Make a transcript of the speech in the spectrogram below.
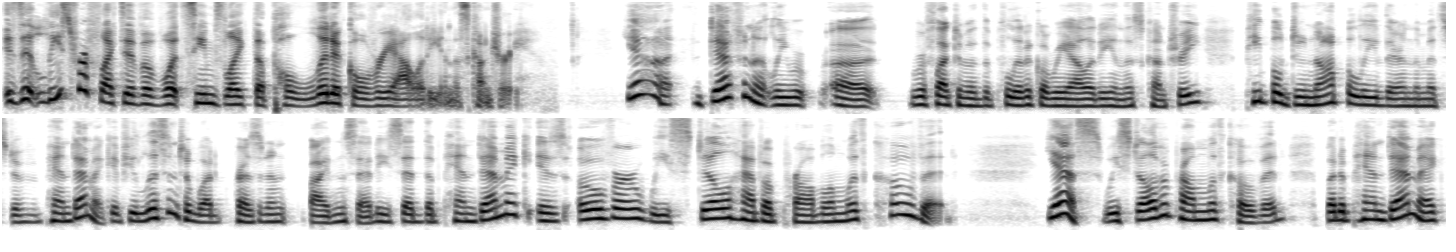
is at least reflective of what seems like the political reality in this country. Yeah, definitely uh, reflective of the political reality in this country. People do not believe they're in the midst of a pandemic. If you listen to what President Biden said, he said, The pandemic is over. We still have a problem with COVID. Yes, we still have a problem with COVID, but a pandemic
